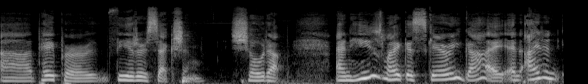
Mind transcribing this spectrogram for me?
uh, paper theater section showed up and he's like a scary guy and i didn't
